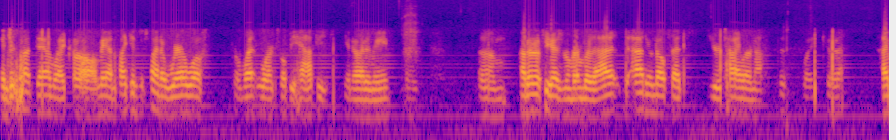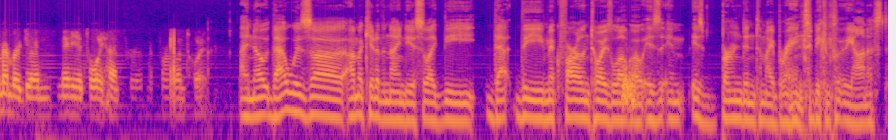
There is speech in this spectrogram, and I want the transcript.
and just hunt down like, oh man, if I can just find a werewolf from Wetworks, I'll be happy. You know what I mean? Like, um, I don't know if you guys remember that. I don't know if that's your time or not. It's like uh, I remember doing many a toy hunt for McFarlane toys. I know that was. Uh, I'm a kid of the '90s, so like the that the McFarlane Toys logo is is burned into my brain, to be completely honest.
